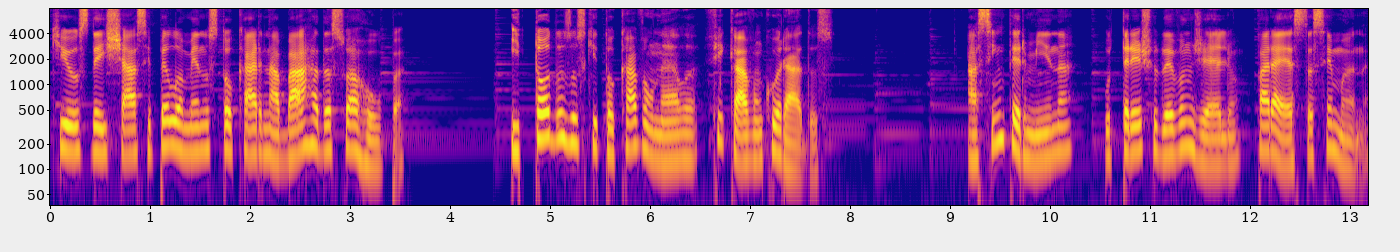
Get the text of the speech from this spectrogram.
que os deixasse pelo menos tocar na barra da sua roupa. E todos os que tocavam nela ficavam curados. Assim termina o trecho do Evangelho para esta semana.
